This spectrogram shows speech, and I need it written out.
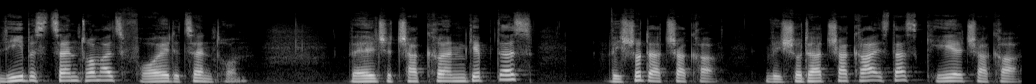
Liebeszentrum als Freudezentrum. Welche Chakren gibt es? Vishuddha Chakra. Vishuddha Chakra ist das Kehlchakra.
